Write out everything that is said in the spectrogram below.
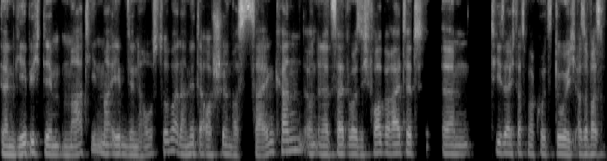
Dann gebe ich dem Martin mal eben den Host drüber, damit er auch schön was zeigen kann. Und in der Zeit, wo er sich vorbereitet, ähm, teaser ich das mal kurz durch. Also was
